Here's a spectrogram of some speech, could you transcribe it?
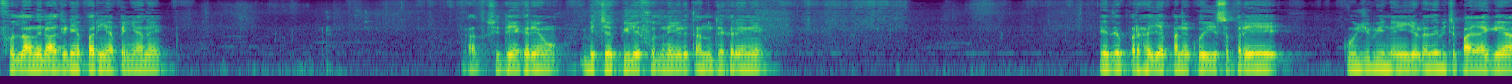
ਫੁੱਲਾਂ ਦੇ ਨਾਲ ਜਿਹੜੀਆਂ ਭਰੀਆਂ ਪਈਆਂ ਨੇ। ਆ ਤੁਸੀਂ ਦੇਖ ਰਹੇ ਹੋ, ਵਿੱਚ ਪੀਲੇ ਫੁੱਲ ਨੇ ਜਿਹੜੇ ਤੁਹਾਨੂੰ ਦਿਖ ਰਹੇ ਨੇ। ਇਹਦੇ ਉੱਪਰ ਹਜੇ ਆਪਾਂ ਨੇ ਕੋਈ ਸਪਰੇਅ ਕੁਝ ਵੀ ਨਹੀਂ ਜਿਹੜਾ ਇਹਦੇ ਵਿੱਚ ਪਾਇਆ ਗਿਆ।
